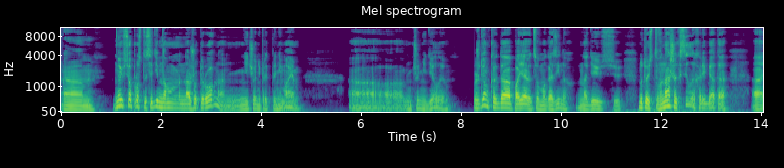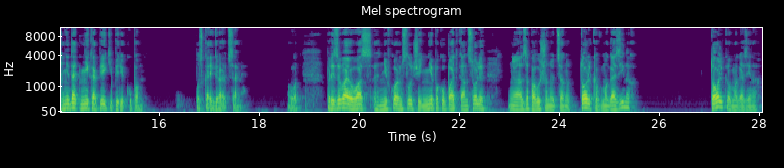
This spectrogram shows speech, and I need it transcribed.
Эм, ну и все, просто сидим на, на жопе ровно, ничего не предпринимаем, э, ничего не делаем. Ждем, когда появится в магазинах, надеюсь. Ну, то есть в наших силах, ребята, э, не дать ни копейки перекупам. Пускай играют сами. Вот. Призываю вас ни в коем случае не покупать консоли э, за повышенную цену. Только в магазинах. Только в магазинах.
